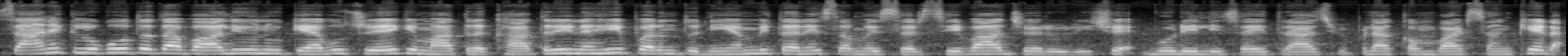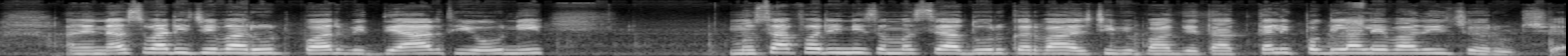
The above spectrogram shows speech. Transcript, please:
સ્થાનિક લોકો તથા વાલીઓનું કહેવું છે કે માત્ર ખાતરી નહીં, પરંતુ નિયમિત અને સમયસર સેવા જરૂરી છે. બોડેલી સહિત રાજપીપળા, કંવાડ, સંખેડા અને નસવાડી જેવા રૂટ પર વિદ્યાર્થીઓની મુસાફરીની સમસ્યા દૂર કરવા એસટી વિભાગે તાત્કાલિક પગલાં લેવાની જરૂર છે.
